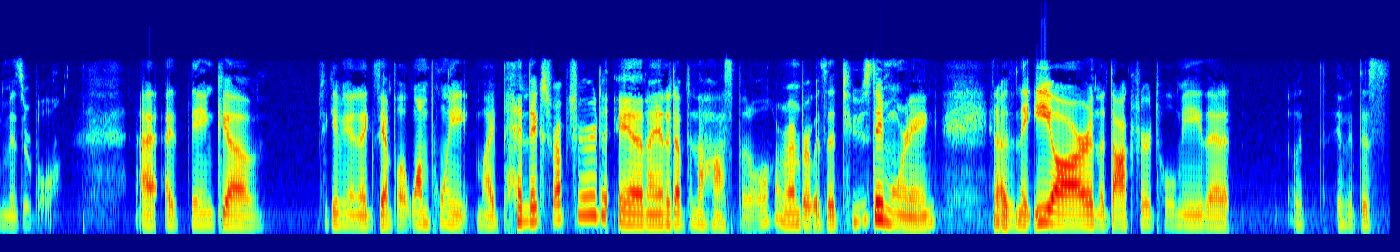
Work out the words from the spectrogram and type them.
miserable. I, I think. Um, to give you an example, at one point my appendix ruptured and I ended up in the hospital. I remember it was a Tuesday morning and I was in the ER and the doctor told me that with, with this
